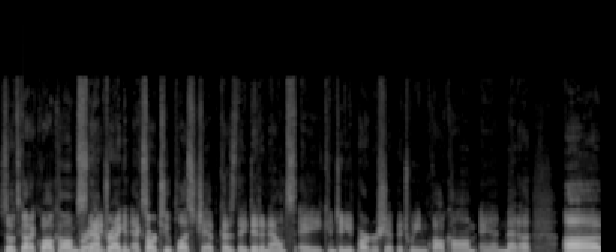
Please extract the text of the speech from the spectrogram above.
So it's got a Qualcomm Right. Snapdragon XR2 Plus chip because they did announce a continued partnership between Qualcomm and Meta. Uh,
